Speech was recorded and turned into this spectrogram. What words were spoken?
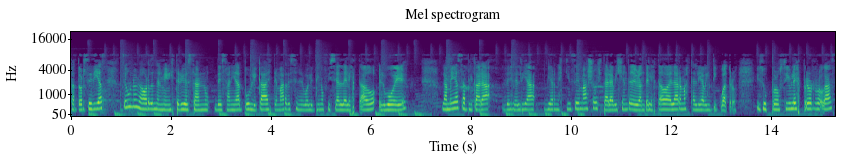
14 días según una orden del Ministerio de, de Sanidad publicada este martes en el Boletín Oficial del Estado, el BOE. La medida se aplicará desde el día viernes 15 de mayo y estará vigente durante el estado de alarma hasta el día 24 y sus posibles prórrogas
